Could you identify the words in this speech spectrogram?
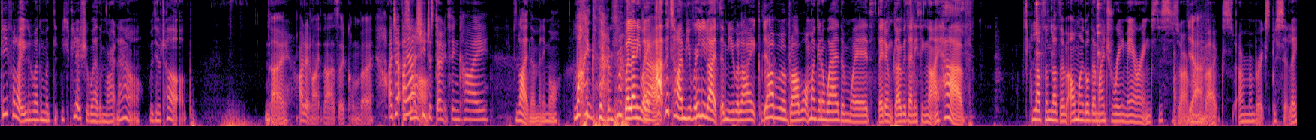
do feel like you could wear them with. You could literally wear them right now with your top. No, I don't like that as a combo. I don't. I actually just don't think I Like them anymore. like them. Well, anyway, Yeah. at the time you really liked them. You were like, blah Yeah. blah blah blah. What am I going to wear them with? They don't go with anything that I have. Love them, love them. Oh my god, they're my dream earrings. This is what I remember. Ex- I remember explicitly.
